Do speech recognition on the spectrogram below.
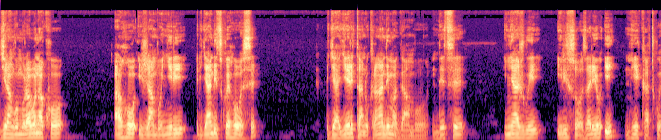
Ngira ngo murabona ko aho ijambo nyiri ryanditswe hose, ryagiye ritandukana n'andi magambo ndetse inyajwi irisoza ariyo i ntikatwe.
